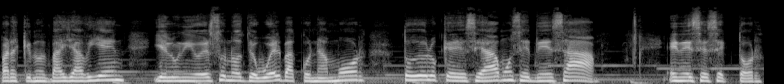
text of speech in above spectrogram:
para que nos vaya bien y el universo nos devuelva con amor todo lo que deseamos en esa en ese sector.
